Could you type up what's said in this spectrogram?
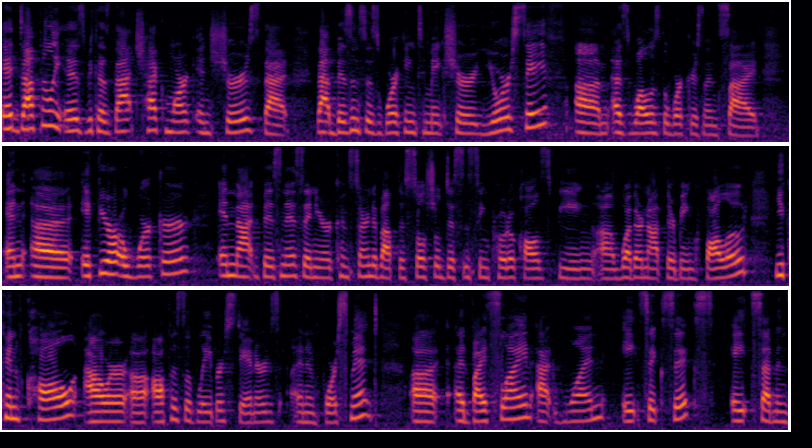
It definitely is because that check mark ensures that that business is working to make sure you're safe um, as well as the workers inside. And uh, if you're a worker in that business and you're concerned about the social distancing protocols being um, whether or not they're being followed, you can call our uh, Office of Labor Standards and Enforcement uh, advice line at 1 866 870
